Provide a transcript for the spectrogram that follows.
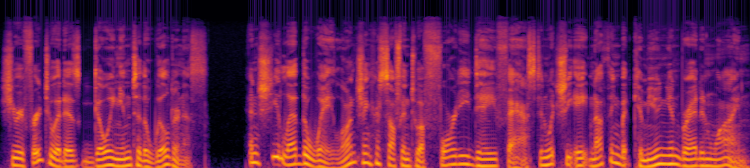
She referred to it as going into the wilderness. And she led the way, launching herself into a 40 day fast in which she ate nothing but communion bread and wine.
